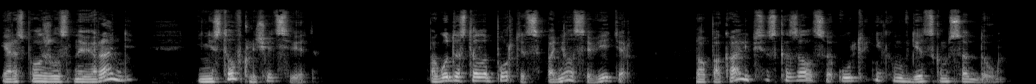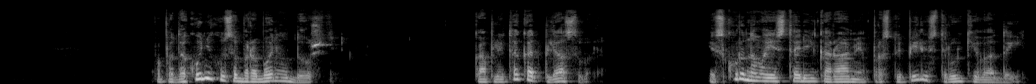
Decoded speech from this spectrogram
Я расположился на веранде и не стал включать свет. Погода стала портиться, поднялся ветер. Но апокалипсис казался утренником в детском саду. По подоконнику забарабанил дождь. Капли так и отплясывали. И скоро на моей старенькой раме проступили струйки воды.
